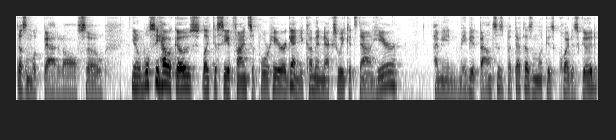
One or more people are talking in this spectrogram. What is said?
doesn't look bad at all. So, you know, we'll see how it goes. Like to see it find support here. Again, you come in next week, it's down here. I mean, maybe it bounces, but that doesn't look as quite as good.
